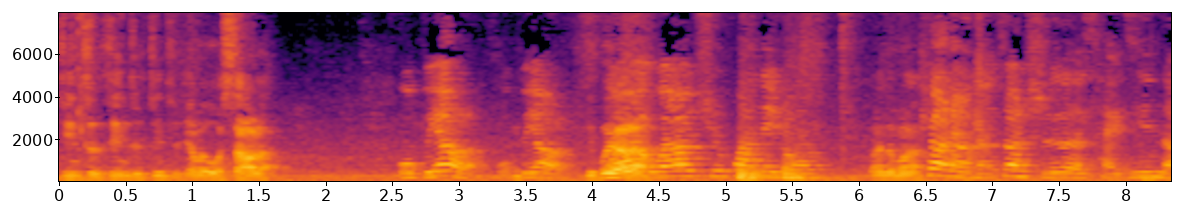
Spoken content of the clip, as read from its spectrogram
金子金子金子，要不我烧了，我不要了，我不要了，你不要了我要去换那种换什么？漂亮的钻石的、彩金的，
